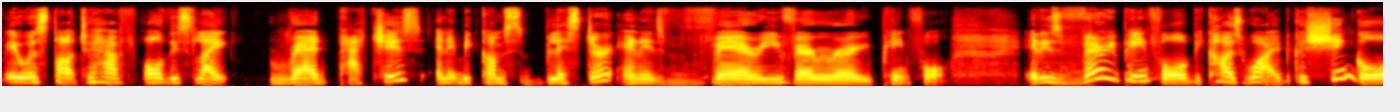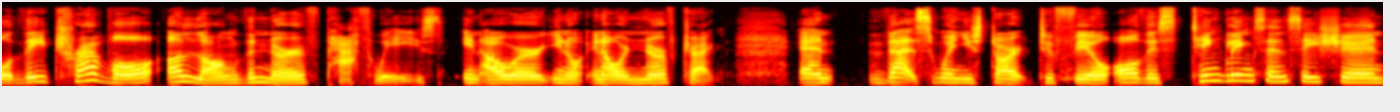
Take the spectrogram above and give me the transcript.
it was thought to have all this like red patches and it becomes blister and it's very very very painful. It is very painful because why? Because shingle they travel along the nerve pathways in our you know in our nerve tract. And that's when you start to feel all this tingling sensation,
